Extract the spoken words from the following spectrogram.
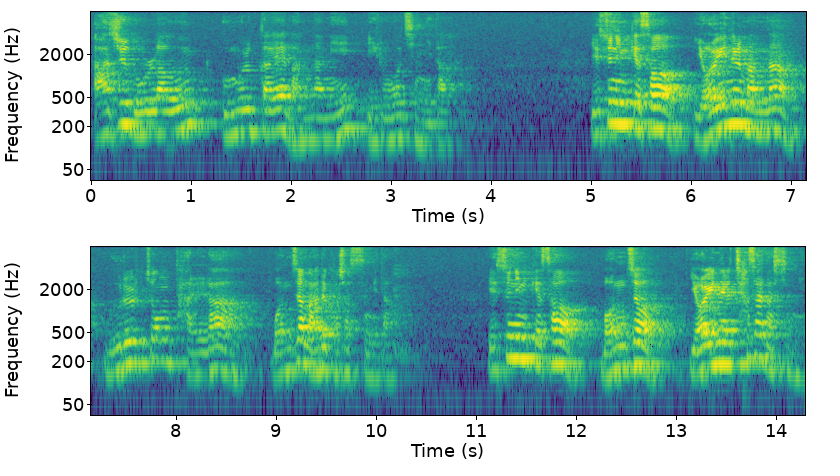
아주 놀라운 우물가의 만남이 이루어집니다. 예수님께서 여인을 만나 물을 좀 달라 먼저 말을 거셨습니다. 예수님께서 먼저 여인을 찾아가십니다.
